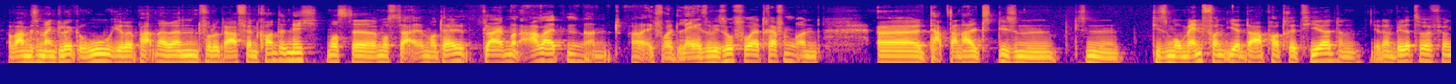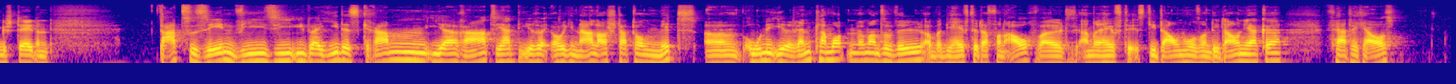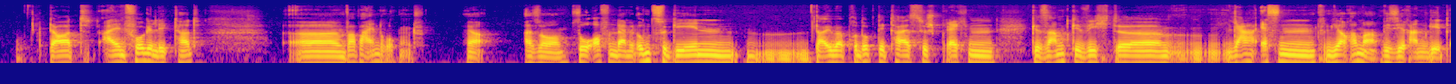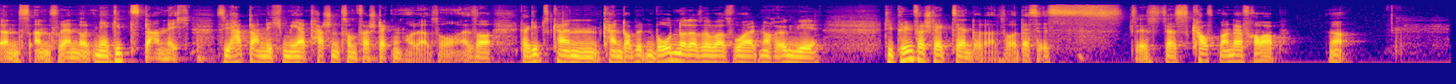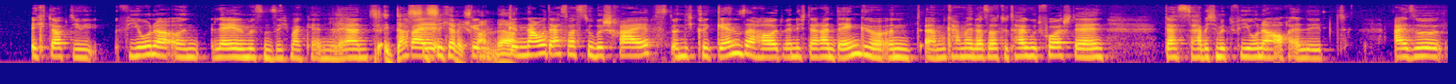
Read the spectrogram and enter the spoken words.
War ein bisschen mein Glück. Ru, ihre Partnerin, Fotografin, konnte nicht, musste, musste im Hotel bleiben und arbeiten. Und äh, ich wollte Lay sowieso vorher treffen und äh, habe dann halt diesen, diesen, diesen Moment von ihr da porträtiert und ihr dann Bilder zur Verfügung gestellt. Und da zu sehen, wie sie über jedes Gramm ihr Rad, sie hat ihre Originalausstattung mit, äh, ohne ihre Rennklamotten, wenn man so will, aber die Hälfte davon auch, weil die andere Hälfte ist die Downhose und die Downjacke, fertig aus, dort allen vorgelegt hat, äh, war beeindruckend. Ja, also so offen damit umzugehen, da über Produktdetails zu sprechen, Gesamtgewichte, ja, Essen, wie auch immer, wie sie rangeht ans, ans Rennen. Und mehr gibt es da nicht. Sie hat da nicht mehr Taschen zum Verstecken oder so. Also da gibt es keinen, keinen doppelten Boden oder sowas, wo halt noch irgendwie die Pillen versteckt sind oder so. Das ist, das, das kauft man der Frau ab. Ja. Ich glaube, die Fiona und Lael müssen sich mal kennenlernen. Das ist sicherlich spannend, ja. Genau das, was du beschreibst. Und ich kriege Gänsehaut, wenn ich daran denke. Und ähm, kann mir das auch total gut vorstellen. Das habe ich mit Fiona auch erlebt. Also,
